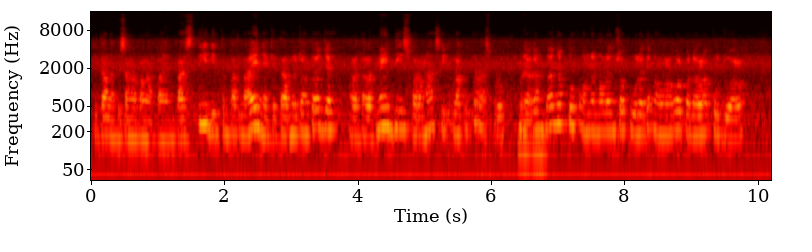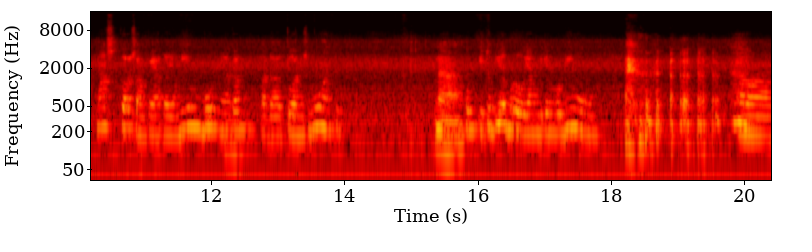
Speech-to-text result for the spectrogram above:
kita nggak bisa ngapa-ngapain. Pasti di tempat lain ya kita ambil contoh aja alat-alat medis farmasi laku keras bro. Ya kan banyak tuh online online shop gue liatin awal-awal pada laku jual masker sampai ada yang nimbun ya kan pada cuan semua tuh. Nah. Itu, itu dia bro yang bikin gue bingung. Eh,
